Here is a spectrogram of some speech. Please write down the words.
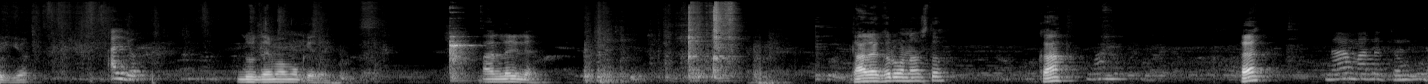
આવી ગયો આલ્યો દૂધ એમાં મૂકી દે આ લઈ લે તારે કરવો નાસ્તો કા હે ના મારે જમવું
